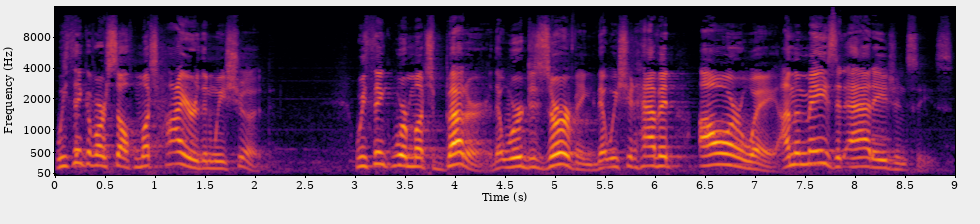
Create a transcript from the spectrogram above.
We think of ourselves much higher than we should we think we're much better, that we're deserving, that we should have it our way. I'm amazed at ad agencies.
